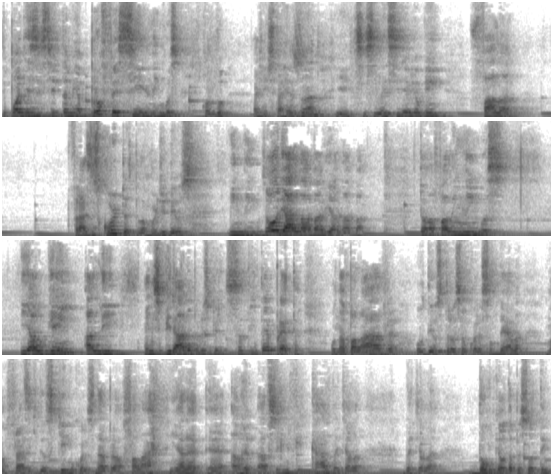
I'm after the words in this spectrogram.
e pode existir também a profecia em línguas quando a gente está rezando e se silencia e alguém fala frases curtas, pelo amor de Deus, em línguas. Então ela fala em línguas e alguém ali é inspirada pelo Espírito Santo e interpreta. Ou na palavra, ou Deus trouxe ao coração dela uma frase que Deus queima o coração dela para ela falar e ela é, é, é o significado daquela, daquela dom que a outra pessoa tem.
